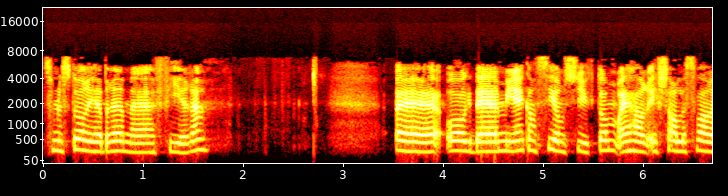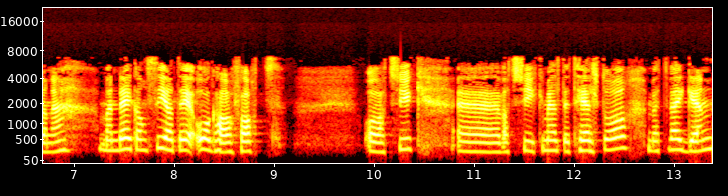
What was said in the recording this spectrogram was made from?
som det står i Hebreerne 4. Og Det er mye jeg kan si om sykdom, og jeg har ikke alle svarene. Men det jeg kan si at jeg òg har erfart og vært syk. Vært sykemeldt et helt år, møtt veggen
